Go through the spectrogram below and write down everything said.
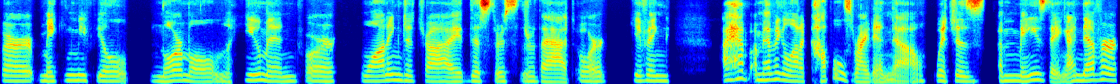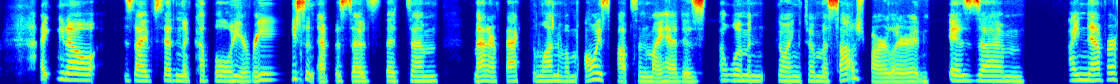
for making me feel normal, human, for wanting to try this, this, or that, or giving. I have, I'm having a lot of couples right in now, which is amazing. I never, I, you know, as I've said in a couple of your recent episodes, that um, Matter of fact, one of them always pops in my head is a woman going to a massage parlor and is um I never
